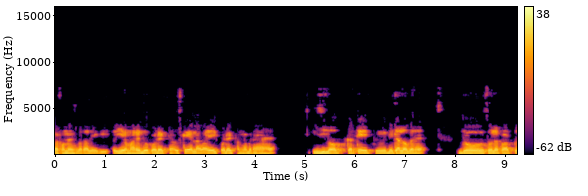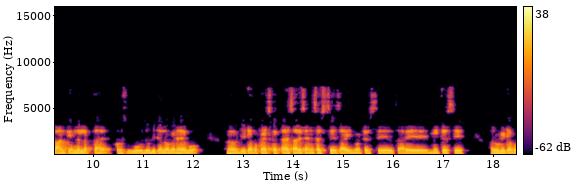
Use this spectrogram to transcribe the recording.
परफॉर्मेंस बता देगी। तो ये हमारे दो प्रोडक्ट हैं। उसके अलावा एक प्रोडक्ट हमने बनाया है इजी लॉग करके एक डेटा लॉगर है, जो सोलर प्लांट के अंदर लगता है। और वो जो डेटा लॉगर है, वो डेटा को फैच करता है सारे सेंसर से, सारे इन्वर्टर से, सारे मीटर से, और वो डेटा को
